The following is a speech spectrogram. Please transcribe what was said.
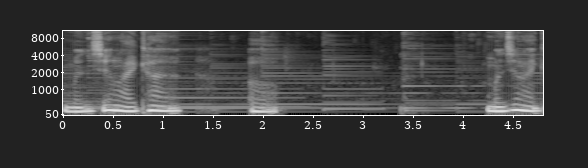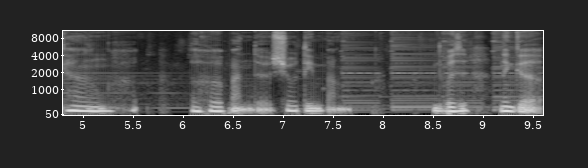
我们先来看，呃，我们先来看和合版的修订版，不是那个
